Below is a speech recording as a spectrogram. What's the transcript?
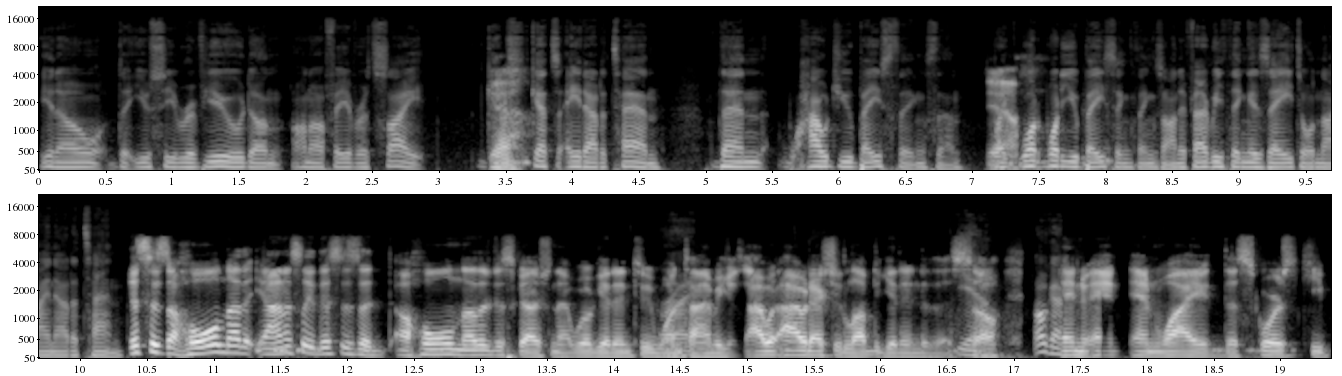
you know, that you see reviewed on on our favorite site gets Yeah. gets eight out of ten, then how do you base things then? Yeah. Like what what are you basing things on if everything is eight or nine out of ten? This is a whole nother. Honestly, this is a, a whole nother discussion that we'll get into one Right. time because I would I would actually love to get into this. Yeah. So Okay. and, and and why the scores keep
